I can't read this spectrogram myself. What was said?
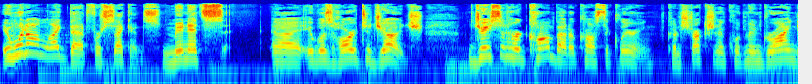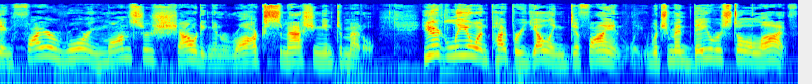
It went on like that for seconds, minutes. Uh, it was hard to judge. Jason heard combat across the clearing construction equipment grinding, fire roaring, monsters shouting, and rocks smashing into metal. He heard Leo and Piper yelling defiantly, which meant they were still alive.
